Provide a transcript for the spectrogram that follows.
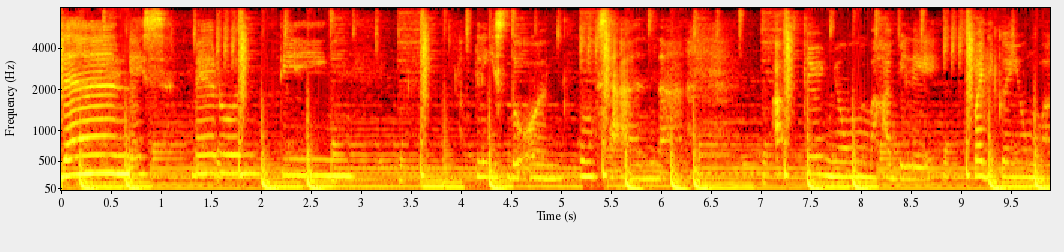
then, guys, meron ding place doon kung saan na after nyong makabili, pwede kayong mag-donate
